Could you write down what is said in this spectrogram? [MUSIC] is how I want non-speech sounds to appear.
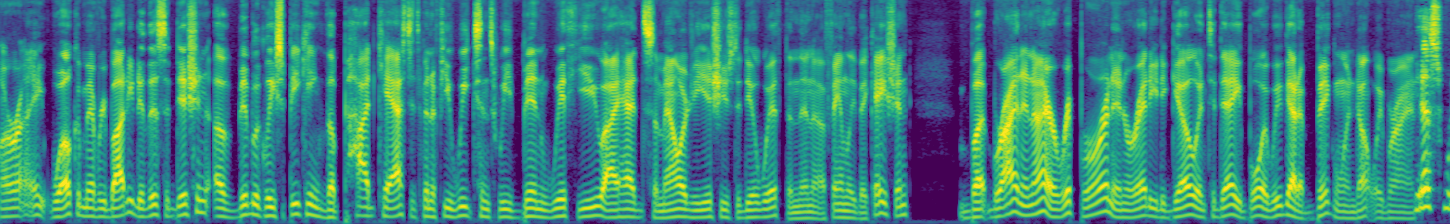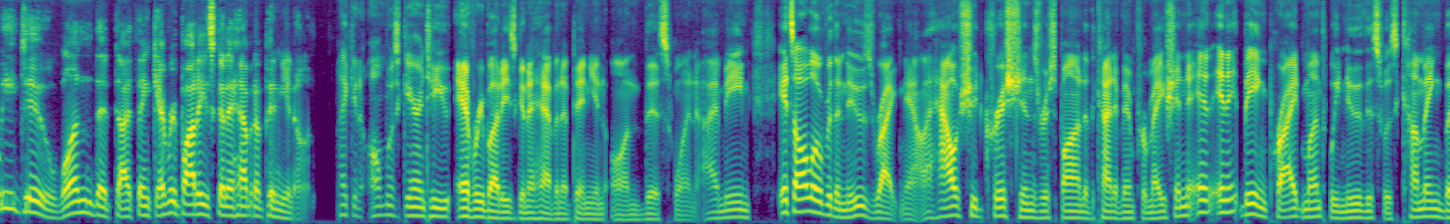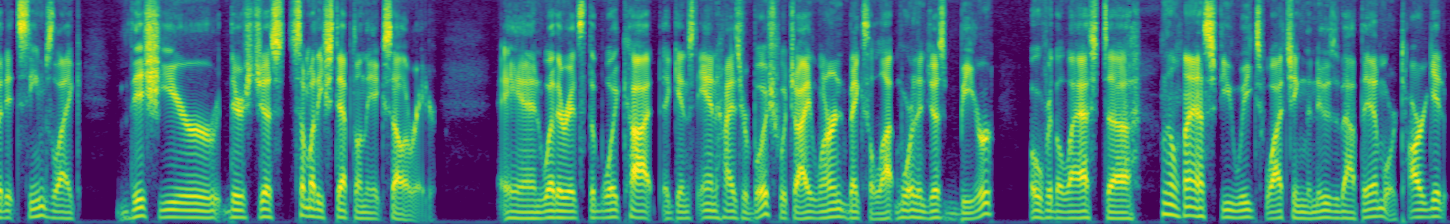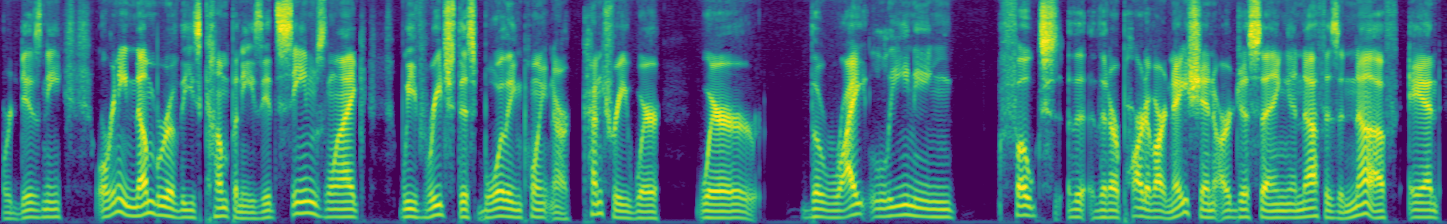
All right. Welcome, everybody, to this edition of Biblically Speaking, the podcast. It's been a few weeks since we've been with you. I had some allergy issues to deal with and then a family vacation. But Brian and I are rip roaring and ready to go. And today, boy, we've got a big one, don't we, Brian? Yes, we do. One that I think everybody's going to have an opinion on. I can almost guarantee you everybody's going to have an opinion on this one. I mean, it's all over the news right now. How should Christians respond to the kind of information? And, and it being Pride Month, we knew this was coming, but it seems like this year there's just somebody stepped on the accelerator. And whether it's the boycott against Anheuser-Busch, which I learned makes a lot more than just beer over the last uh, [LAUGHS] the last few weeks watching the news about them or Target or Disney or any number of these companies, it seems like we've reached this boiling point in our country where where the right leaning folks that, that are part of our nation are just saying enough is enough and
